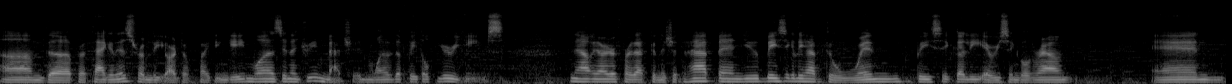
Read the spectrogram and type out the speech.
um, the protagonist from the Art of Fighting game, was in a dream match in one of the Fatal Fury games. Now, in order for that condition to happen, you basically have to win basically every single round. And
